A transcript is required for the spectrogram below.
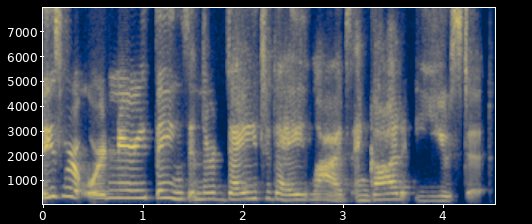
these were ordinary things in their day to day lives, and God used it.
